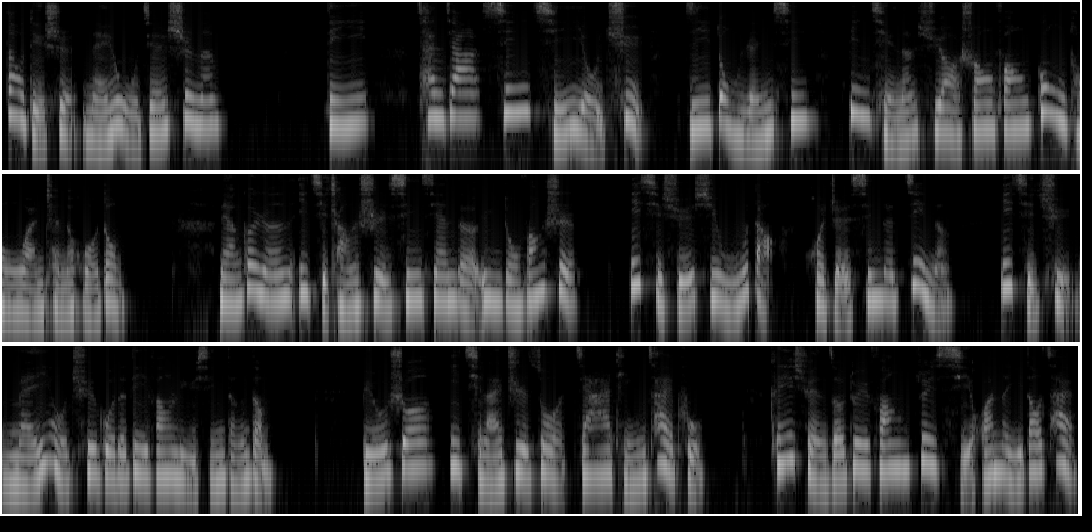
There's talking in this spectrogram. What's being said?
到底是哪五件事呢？第一，参加新奇有趣、激动人心。并且呢，需要双方共同完成的活动，两个人一起尝试新鲜的运动方式，一起学习舞蹈或者新的技能，一起去没有去过的地方旅行等等。比如说，一起来制作家庭菜谱，可以选择对方最喜欢的一道菜，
